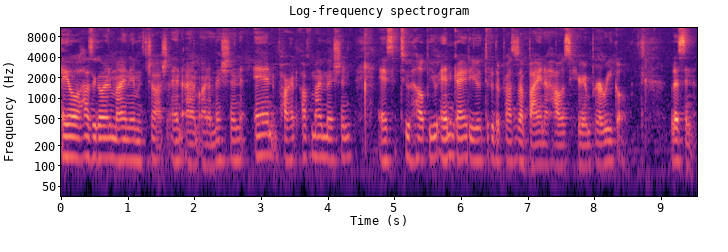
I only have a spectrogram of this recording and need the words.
Hey all, how's it going? My name is Josh and I'm on a mission and part of my mission is to help you and guide you through the process of buying a house here in Puerto Rico. Listen,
